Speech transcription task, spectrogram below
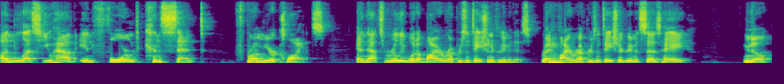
unless you have informed consent from your clients. And that's really what a buyer representation agreement is, right? Mm. Buyer representation agreement says, hey, you know,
